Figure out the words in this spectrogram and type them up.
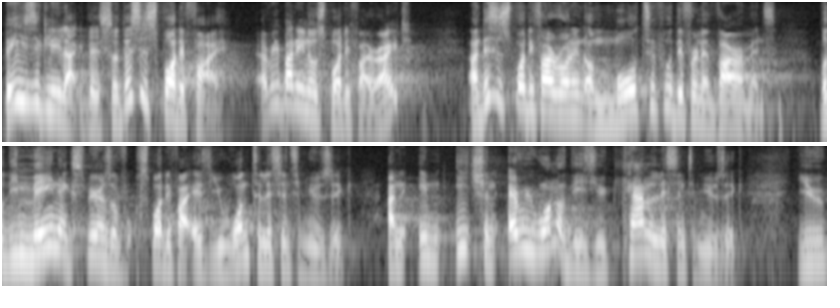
basically like this. So this is Spotify. Everybody knows Spotify, right? And this is Spotify running on multiple different environments. But the main experience of Spotify is you want to listen to music. And in each and every one of these, you can listen to music. You,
